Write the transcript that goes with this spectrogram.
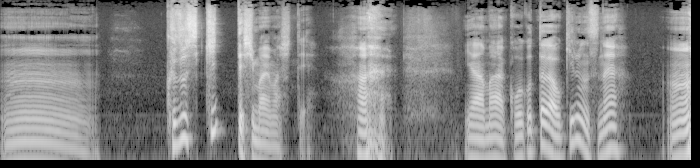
うーん、崩しきってしまいまして。はい。いや、まあ、こういうことが起きるんですね。うん。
